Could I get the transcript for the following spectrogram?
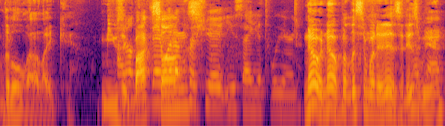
little uh, like music box think they would songs. appreciate you saying it's weird. No, no, but listen what it is. It is Okay. weird.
